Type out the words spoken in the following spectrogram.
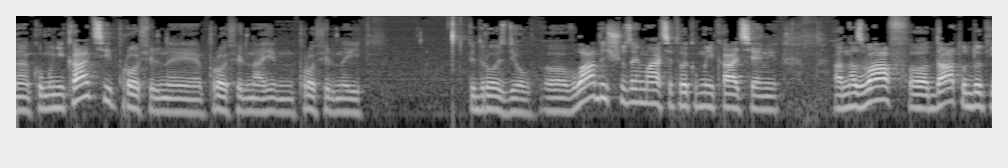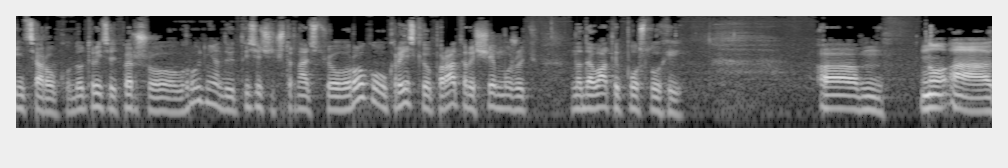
е, комунікацій, профільний, профільна, профільний підрозділ е, влади, що займається телекомунікаціями, е, назвав дату до кінця року, до 31 грудня 2014 року. Українські оператори ще можуть надавати послуги. Ну а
